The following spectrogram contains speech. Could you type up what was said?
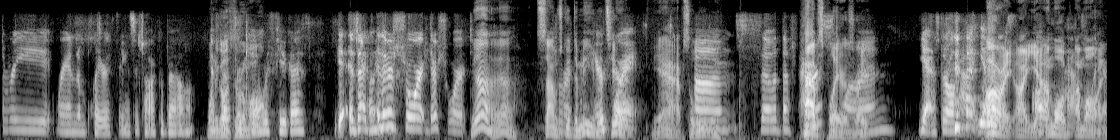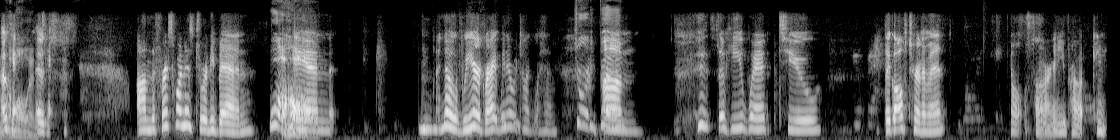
three random player things to talk about. Wanna if go that's through 'em okay all? with you guys? Yeah, is that Oh, yeah. they're short? They're short. Yeah, yeah. Sounds Sure, good to me. Here Let's hear for it. Yeah, absolutely. Um, so the first Habs players, one, right? Yes, they're all Habs. Yeah. all right, all right. Yeah, all I'm all Habs I'm all in. Okay. I'm all in. Okay. Um, the first one is Jordie Benn, Whoa. and I know weird, right? We never talked about him. Jordie Benn. Um, so he went to the golf tournament. Oh, sorry, you probably can.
